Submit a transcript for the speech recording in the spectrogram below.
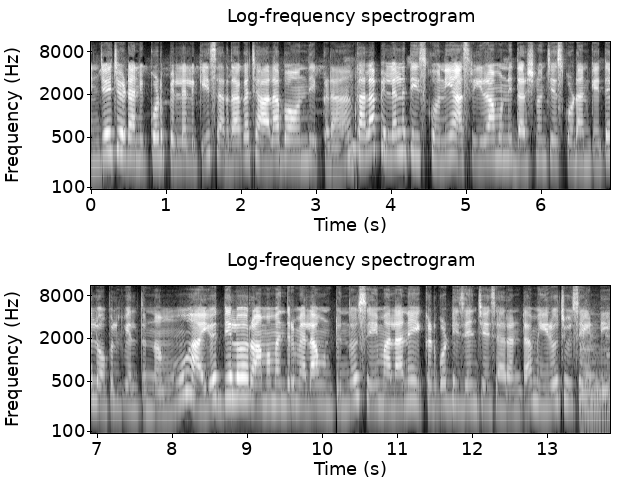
ఎంజాయ్ చేయడానికి కూడా పిల్లలకి సరదాగా చాలా బాగుంది ఇక్కడ. ఇంకా అలా పిల్లల్ని తీసుకొని ఆ శ్రీరాముని దర్శనం చేసుకోవడానికి అయితే లోపలికి వెళ్తున్నాము. అయోధ్యలో రామ మందిరం ఎలా ఉంటుందో సేమ్ అలానే ఇక్కడ కూడా డిజైన్ చేశారంట. మీరు చూసేయండి.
